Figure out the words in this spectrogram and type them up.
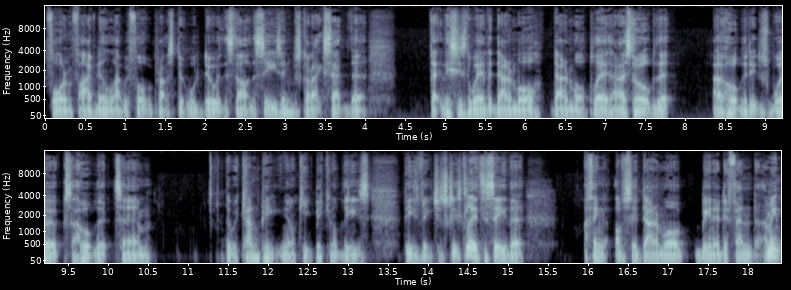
four and five nil like we thought we perhaps would do at the start of the season. We've just got to accept that that this is the way that Darren Moore Darren Moore plays. And I just hope that I hope that it just works. I hope that um, that we can pick, you know keep picking up these these victories. It's clear to see that. I think obviously Darren Moore being a defender. I mean,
